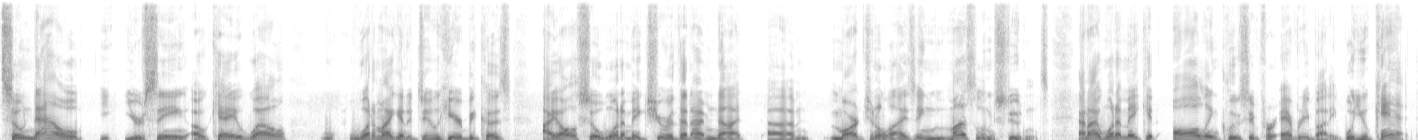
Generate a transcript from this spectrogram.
So now you're seeing, okay, well, what am I going to do here? Because I also want to make sure that I'm not um, marginalizing Muslim students, and I want to make it all inclusive for everybody. Well, you can't.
